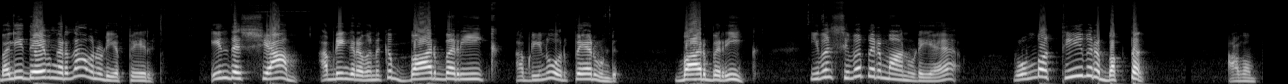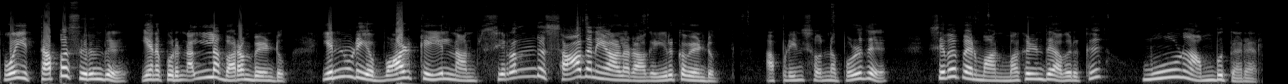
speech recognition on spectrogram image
பலிதேவ்ங்கிறது அவனுடைய பேர். இந்த ஷியாம் அப்படிங்கிறவனுக்கு பார்பரீக் அப்படின்னு ஒரு பேர் உண்டு பார்பரீக். இவன் சிவபெருமானுடைய ரொம்ப தீவிர பக்தன். அவன் போய் தபஸ் இருந்து எனக்கு ஒரு நல்ல வரம் வேண்டும். என்னுடைய வாழ்க்கையில் நான் சிறந்த சாதனையாளராக இருக்க வேண்டும். அப்படின்னு சொன்ன பொழுது சிவபெருமான் மகிழ்ந்து அவருக்கு மூணு அம்பு தரார்.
